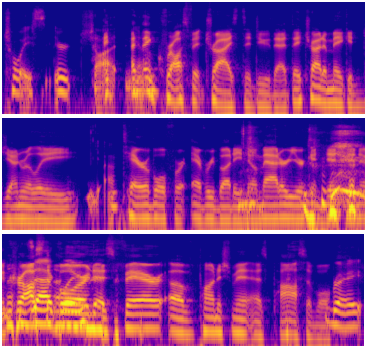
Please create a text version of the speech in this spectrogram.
choice or I, shot. I you think? CrossFit tries to do that. They try to make it generally Yeah. terrible for everybody, no matter your condition, across Exactly. the board, as fair of punishment as possible. Right.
